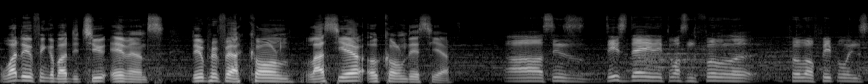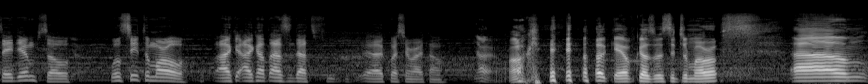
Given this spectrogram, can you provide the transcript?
what do you think about the two events? Do you prefer Corn last year or Corn this year? Uh, since this day it wasn't full, uh, full of people in the stadium, so we'll see tomorrow. I, I can't answer that uh, question right now. Oh, okay, okay. Of course, we'll see tomorrow. Um,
